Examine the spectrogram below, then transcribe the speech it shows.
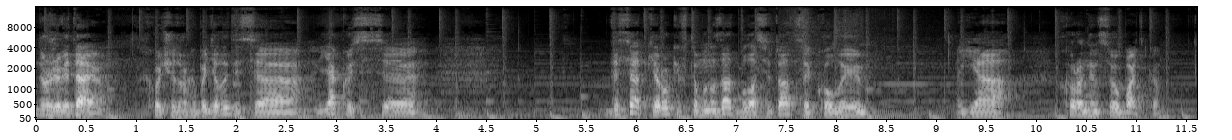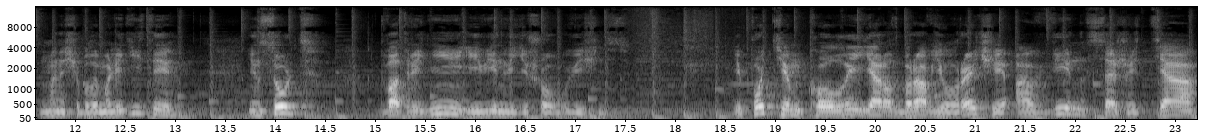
Друже, вітаю! Хочу трохи поділитися. Якось е, десятки років тому назад була ситуація, коли я хоронив свого батька. У мене ще були малі діти, інсульт, 2-3 дні, і він відійшов у вічність. І потім, коли я розбирав його речі, а він все життя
